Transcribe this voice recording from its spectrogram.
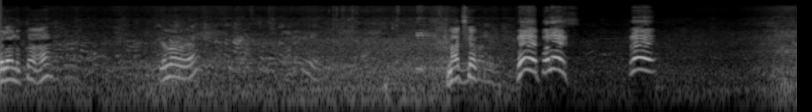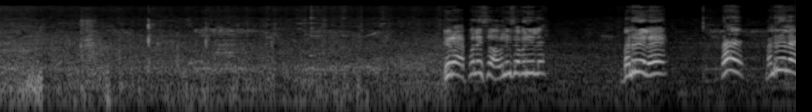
ಎಲ್ಲ ನುಕ್ಕ ಎಲ್ಲವೇ ನಾಚಿಕೆ ಏ, ಪೊಲೀಸ್! ರೇ! ಇವ್ರ ಪೊಲೀಸು ಅವನಿಸ ಬನ್ನಿ ಇಲ್ಲಿ. ಬನ್ರಿ ಇಲ್ಲಿ. ಏ ಬನ್ರಿ ಇಲ್ಲಿ.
